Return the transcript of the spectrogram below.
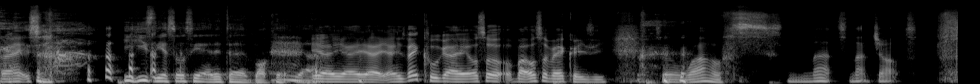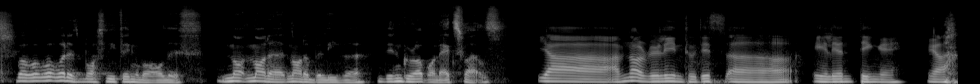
right? So, He, he's the associate editor at Blockhead. Yeah. yeah, yeah, yeah, yeah. He's a very cool guy, also, but also very crazy. So wow, s- nuts, nut jobs. But what, what, what does Bosley think about all this? Not not a not a believer. Didn't grow up on X Files. Yeah, I'm not really into this uh alien thing, eh. Yeah.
